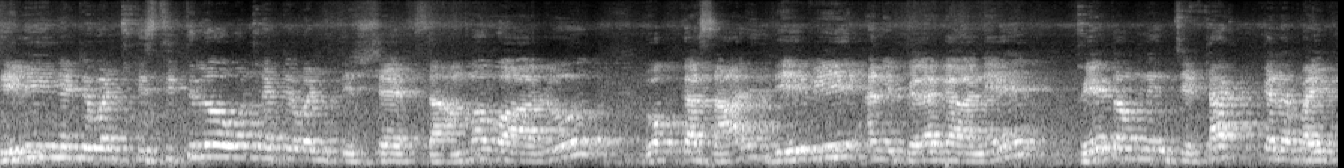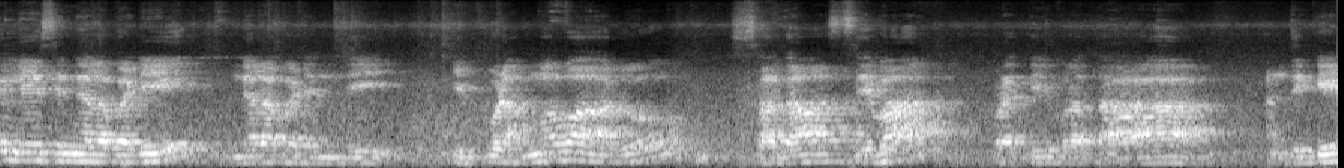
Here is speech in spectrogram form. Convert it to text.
తెలియనటువంటి స్థితిలో ఉన్నటువంటి అమ్మవారు ఒక్కసారి దేవి అని పిలగానే పీఠం నుంచి టక్కన పైకి లేచి నిలబడి నిలబడింది. ఇప్పుడు అమ్మవారు సదాశివ ప్రతివ్రత. అందుకే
